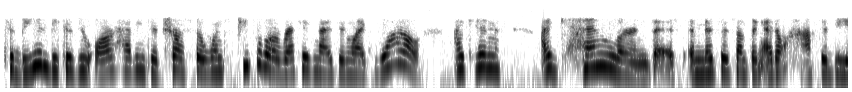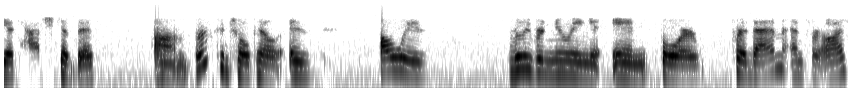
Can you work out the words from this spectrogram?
to be in because you are having to trust. So once people are recognizing, like, wow, I can I can learn this, and this is something I don't have to be attached to this um, birth control pill. Is always really renewing it in for for them and for us.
